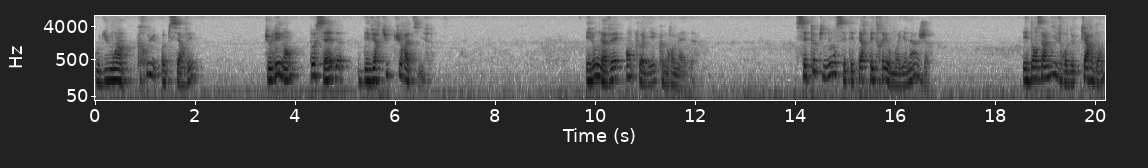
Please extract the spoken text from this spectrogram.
ou du moins cru observer, que l'aimant possède des vertus curatives et l'on l'avait employé comme remède. Cette opinion s'était perpétrée au Moyen Âge, et dans un livre de Cardan,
